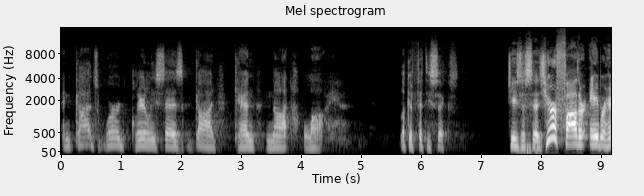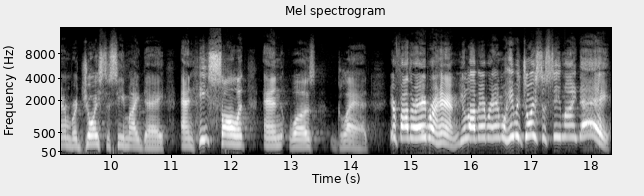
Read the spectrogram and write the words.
And God's word clearly says God cannot lie. Look at 56. Jesus says, Your father Abraham rejoiced to see my day, and he saw it and was glad. Your father Abraham, you love Abraham? Well, he rejoiced to see my day.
